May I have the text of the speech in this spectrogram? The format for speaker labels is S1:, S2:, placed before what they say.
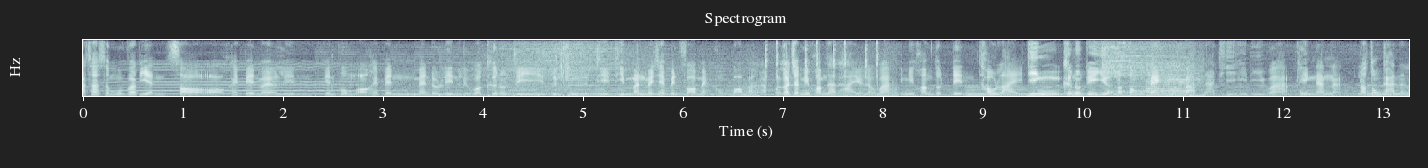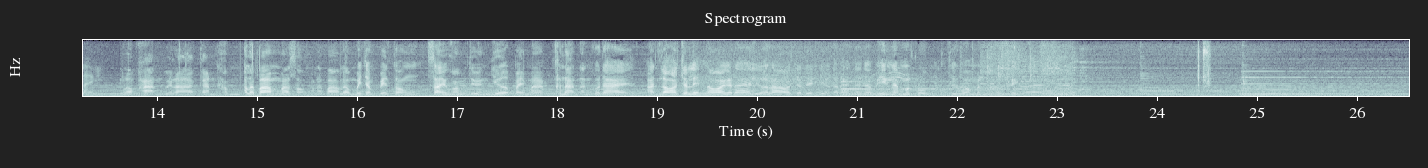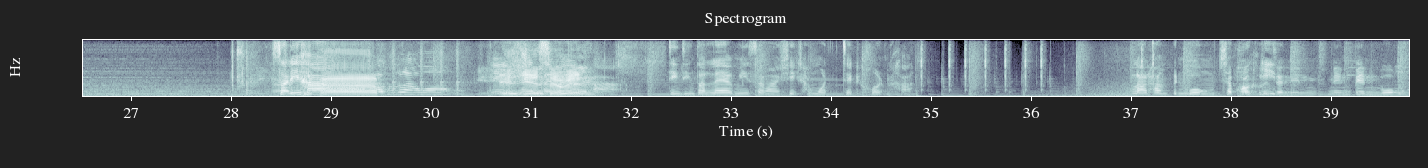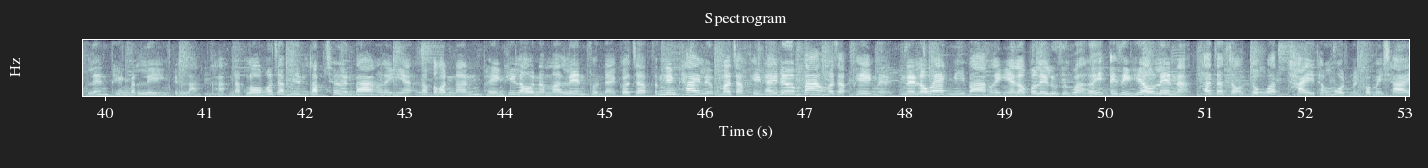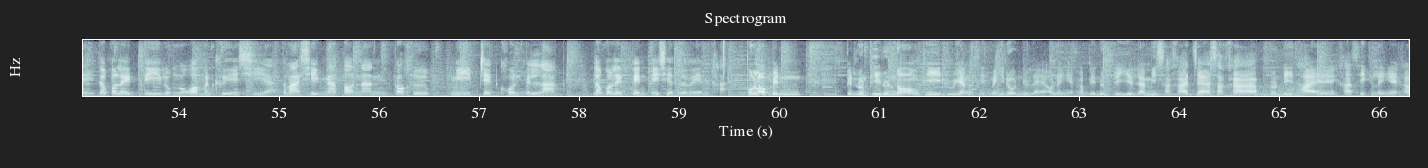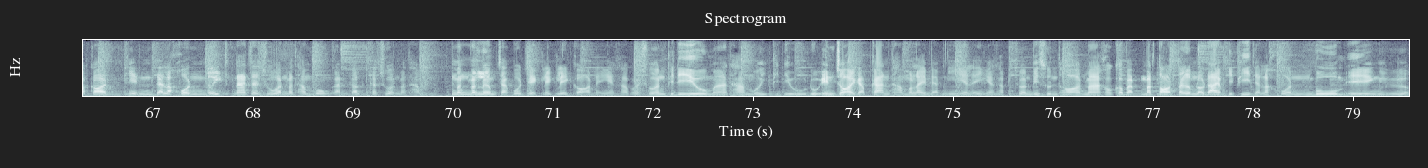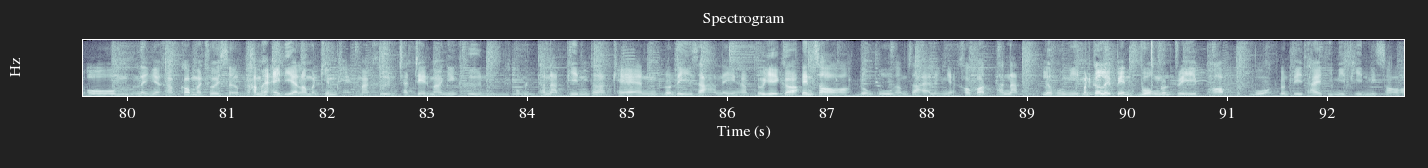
S1: ถ้าสมมุติว่าเปลี่ยนซอออกให้เป็นไวโอลิน เปลี่ยนผมออกให้เป็นแมนโดลิน หรือว่าเครื่องดนตรีอื่นๆ ที่ที่มันไม่ใช่เป็นฟอร์แมตของป๊อปอะครับ มันก็จะมีความท้าทายอยู่แล้วว่า มีความโดดเด่นเท่าไหร่ ยิ่งเครื่องดนตรีเยอะเราต้องแบ่งบทบาทหน้าที่ให้ดีว่าเพลงนั้นน่ะเราต้องการอะไร
S2: เราผ่านเวลาการทำอัลบั้มมา 2 อัลบั้มเราไม่จำเป็นต้องใส่ความเป็นตัวเองเยอะไปมากขนาดนั้นก็ได้อาจเราอาจจะเล่นน้อยก็ได้ หรือว่าเราอาจจะเล่นเยอะก็ได้แต่ถ้าเพลงนั้นมันกลมถือว่ามันเพอร์เฟกแล้ว
S3: สวัสดีค่ะ
S1: ครับ
S3: พวกเราวง
S1: AK7
S3: ค่ะ จริงๆ ตอนแรกมีสมาชิกทั้งหมด 7 คนค่ะ เราทำเป็นวงเฉพาะ
S4: ก็คือ
S3: กิจ
S4: จะเน้นเน้นเป็นวงเล่นเพลงบรรเลงเป็นหลักค่ะนักร้องก็จะมีรับเชิญบ้างอะไรเงี้ยแล้วตอนนั้นเพลงที่เรานำมาเล่นส่วนใหญ่ก็จะเป็นเพลงไทยหรือมาจากเพลงไทยเดิมบ้างมาจากเพลงในในละแวกนี้บ้างอะไรเงี้ยเราก็เลยรู้สึกว่าเฮ้ยไอสิ่งที่เราเล่นอะถ้าจะเจาะจงว่าไทยทั้งหมดมันก็ไม่ใช่เราก็เลยตีรวมๆว่ามันคือเอเชียสมาชิกนะตอนนั้นก็คือมี 7 คนเป็นหลัก เราก็เลยเป็นเอเชียเซเว่นค่ะ
S1: พวกเราเป็น เป็นรุ่นพี่รุ่นน้องที่ดูยังกสินมหิดลอยู่แล้วอะไรเงี้ยครับเรียนดนตรีอยู่แล้วมีสาขาแจ๊สสาขาดนตรีไทยคลาสสิกอะไรเงี้ยครับก็เห็นแต่ละคนเอ้ยน่าจะชวนมาทำวงกันก็ก็ชวนมาทำมันมันเริ่มจากโปรเจกต์เล็กๆก่อนอะไรเงี้ยครับก็ชวนพี่ดิวมาทำอุ้ยพี่ดิวดูเอนจอยกับการทำอะไรแบบนี้อะไรเงี้ยครับชวนพี่สุนทรมาเขาก็แบบมาต่อเติมเราได้พี่ๆแต่ละคนบูมเองหรือโอมอะไรเงี้ยครับก็มาช่วยเสริมทำให้ไอเดียเรามันเข้มแข็งมากขึ้น ชัดเจนมากยิ่งขึ้น ผมถนัดพินถนัดแคนดนตรีอีสานอะไรเงี้ยครับโดยเยก็เล่นซอดงอูสามสายอะไรเงี้ยเขาก็ถนัดเรื่องพวกนี้มันก็เลยเป็นวงดนตรีพ็อปบวกดนตรีไทยที่มีพินมีซอ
